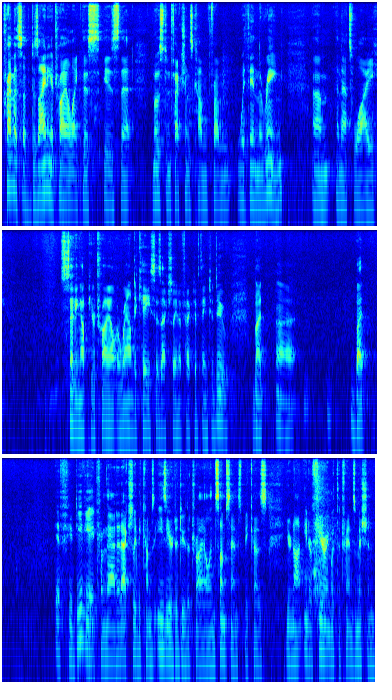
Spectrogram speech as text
premise of designing a trial like this is that most infections come from within the ring, um, and that's why setting up your trial around a case is actually an effective thing to do. But, uh, but if you deviate from that, it actually becomes easier to do the trial in some sense because you're not interfering with the transmission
